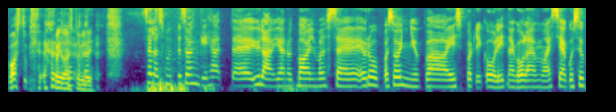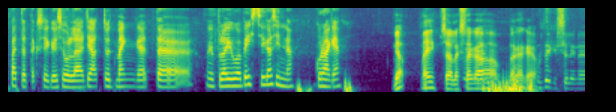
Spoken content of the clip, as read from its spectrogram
vastupidi või vastupidi selles mõttes ongi hea, et äh, ülejäänud maailmas, äh, Euroopas on juba e-spordikoolid nagu olemas ja kus õpetataksegi sulle teatud mänge, et äh, võib-olla jõuab Eesti ka sinna kunagi jah, ei, see oleks väga-väga äge. mul tekkis selline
